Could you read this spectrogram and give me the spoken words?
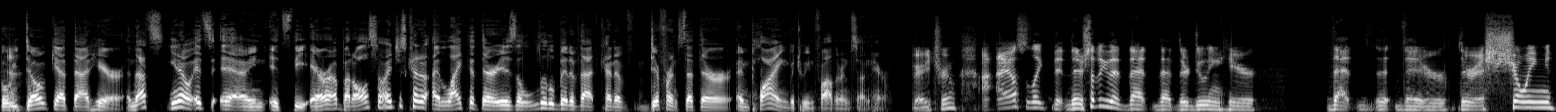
But we don't get that here. And that's, you know, it's, I mean, it's the era, but also I just kind of, I like that there is a little bit of that kind of difference that they're implying between father and son here. Very true. I, also like that there's something that, that that they're doing here that that they're they're showing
